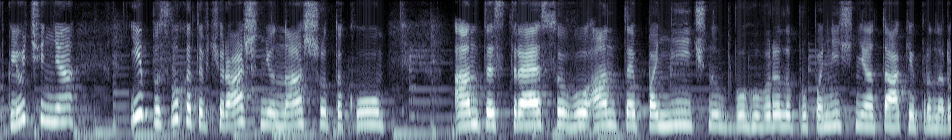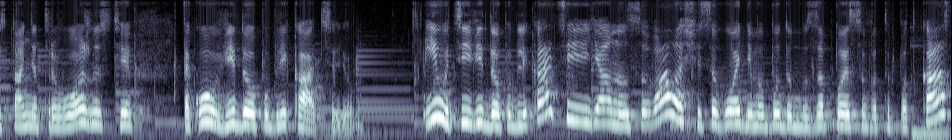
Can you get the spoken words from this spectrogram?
включення. І послухати вчорашню нашу таку антистресову, антипанічну, бо говорили про панічні атаки, про наростання тривожності, таку відеопублікацію. І у цій відеопублікації я анонсувала, що сьогодні ми будемо записувати подкаст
